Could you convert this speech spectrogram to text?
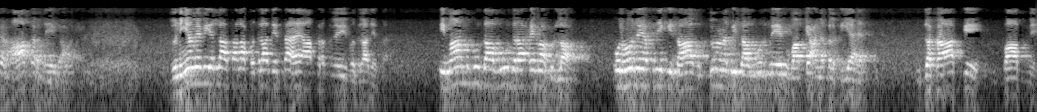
چڑھا کر دے گا۔ دنیا میں بھی اللہ تعالیٰ بدلا دیتا ہے، آخرت میں بھی بدلا دیتا ہے۔ امام ابو داود رحمہ اللہ، انہوں نے اپنی کتاب سن نبی داود میں ایک واقعہ نقل کیا ہے، زکوٰۃ کے باب میں۔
